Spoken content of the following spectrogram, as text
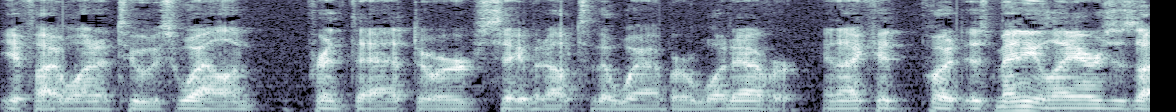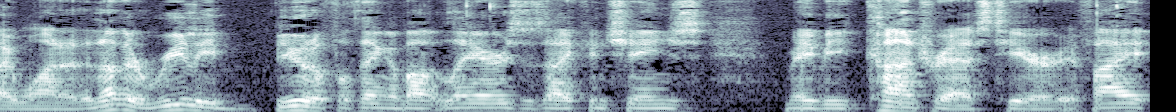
if I wanted to as well. And print that or save it out to the web or whatever. And I could put as many layers as I wanted. Another really beautiful thing about layers is I can change maybe contrast here. If I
